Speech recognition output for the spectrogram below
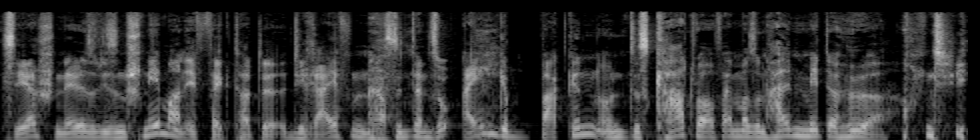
sehr schnell so diesen Schneemann-Effekt hatte. Die Reifen ja. sind dann so eingebacken und das Kart war auf einmal so einen halben Meter höher. Und die,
